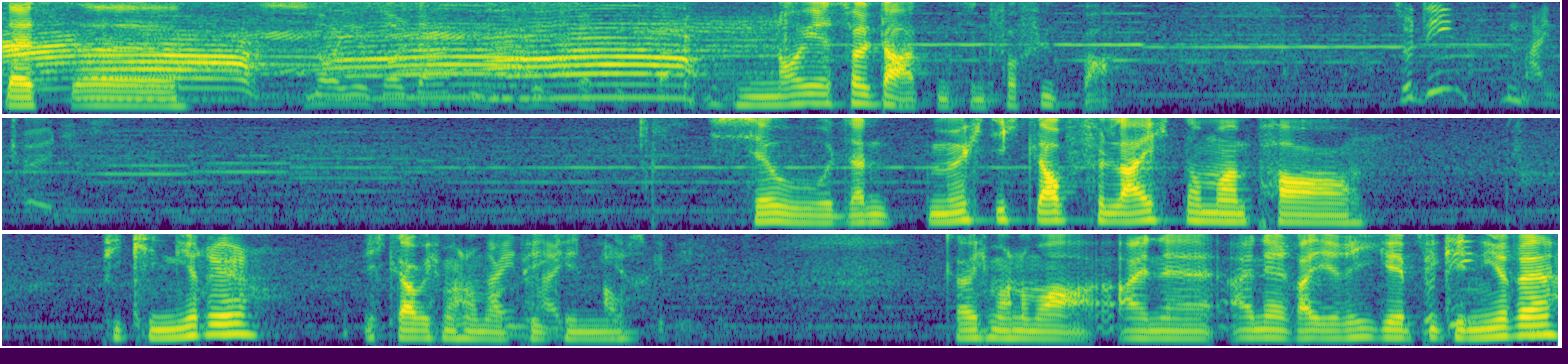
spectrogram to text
Das, äh, neue Soldaten sind verfügbar. Neue Soldaten sind verfügbar. Zu Diensten, mein König. So, dann möchte ich, glaube vielleicht noch mal ein paar Pikiniere. Ich glaube, ich mache noch mal Einheit Pikinier. ausgebildet. Ich glaube, ich mache noch mal eine, eine Reihe Riege Pikiniere.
